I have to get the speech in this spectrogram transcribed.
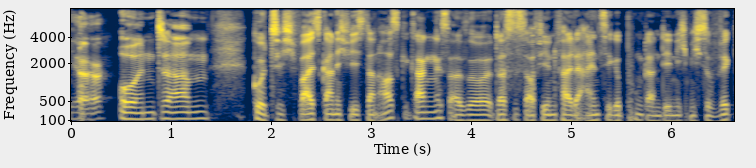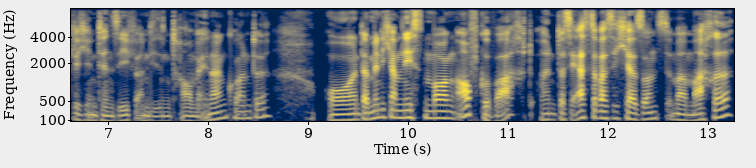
Ja. Und ähm, gut, ich weiß gar nicht, wie es dann ausgegangen ist. Also das ist auf jeden Fall der einzige Punkt, an den ich mich so wirklich intensiv an diesen Traum erinnern konnte. Und dann bin ich am nächsten Morgen aufgewacht und das Erste, was ich ja sonst immer mache,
